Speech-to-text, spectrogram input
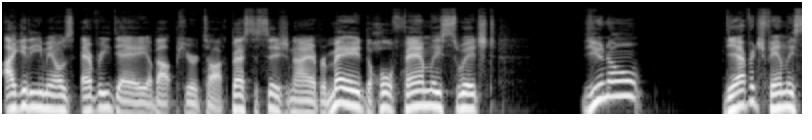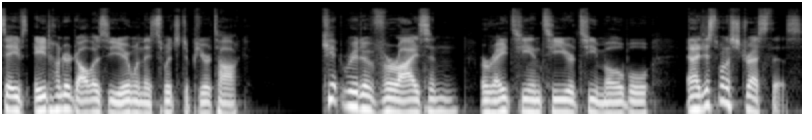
I get emails every day about Pure Talk. Best decision I ever made. The whole family switched. You know the average family saves $800 a year when they switch to Pure Talk? Get rid of Verizon or AT&T or T-Mobile. And I just want to stress this.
